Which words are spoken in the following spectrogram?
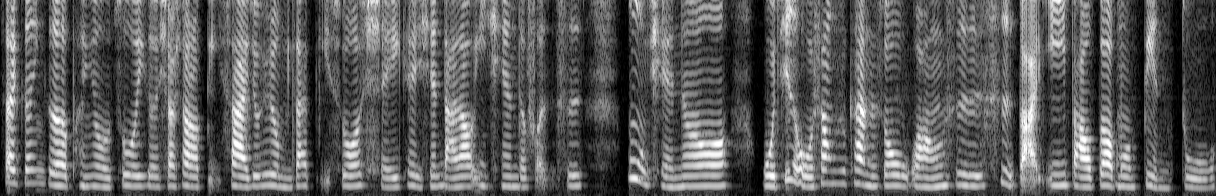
在跟一个朋友做一个小小的比赛，就是我们在比说谁可以先达到一千的粉丝。目前呢，我记得我上次看的时候，我好像是四百一吧，我不知道有没有变多。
